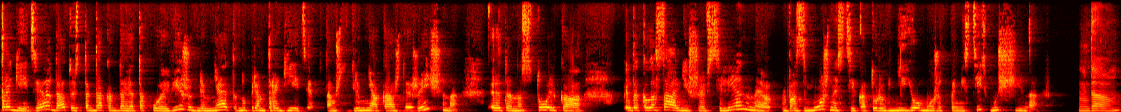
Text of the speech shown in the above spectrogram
трагедия, да, то есть тогда, когда я такое вижу, для меня это, ну, прям трагедия, потому что для меня каждая женщина — это настолько это колоссальнейшая вселенная возможностей, которые в нее может поместить мужчина. Да,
